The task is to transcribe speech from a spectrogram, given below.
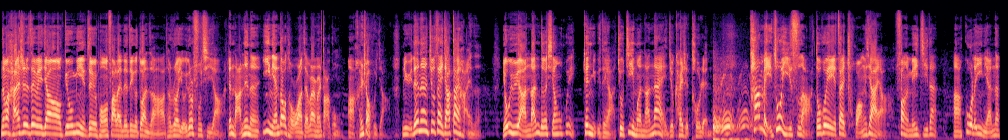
那么还是这位叫 Give Me 这位朋友发来的这个段子啊，他说有一对夫妻啊，这男的呢一年到头啊在外面打工啊，很少回家，女的呢就在家带孩子。由于啊难得相会，这女的呀就寂寞难耐，就开始偷人。她每做一次啊，都会在床下呀放一枚鸡蛋啊。过了一年呢，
